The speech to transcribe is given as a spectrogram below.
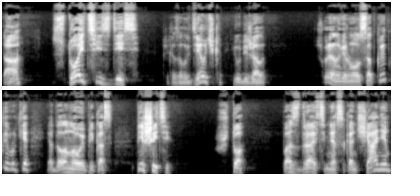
«Да». «Стойте здесь!» — приказала девочка и убежала. Вскоре она вернулась с открыткой в руке и отдала новый приказ. «Пишите». «Что?» «Поздравьте меня с окончанием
